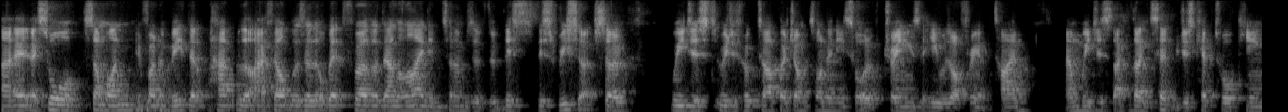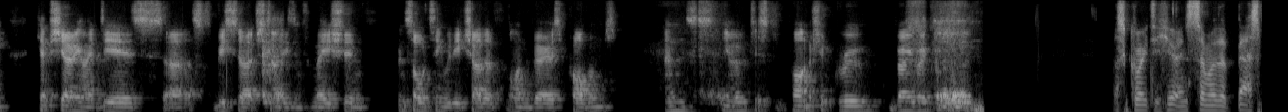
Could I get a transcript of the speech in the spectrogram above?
I, I, saw someone in front of me that, that I felt was a little bit further down the line in terms of the, this this research. So we just we just hooked up. I jumped on any sort of trainings that he was offering at the time, and we just like like I said, we just kept talking, kept sharing ideas, uh, research, studies, information, consulting with each other on various problems, and you know just partnership grew very very quickly. That's great to hear. And some of the best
